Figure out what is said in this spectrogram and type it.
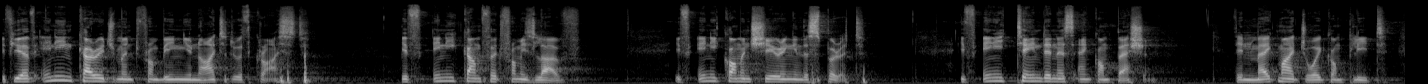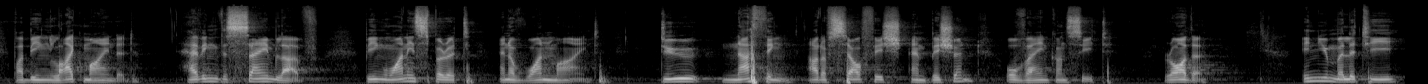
if you have any encouragement from being united with Christ, if any comfort from his love, if any common sharing in the Spirit, if any tenderness and compassion, then make my joy complete by being like minded, having the same love, being one in spirit and of one mind. Do nothing out of selfish ambition or vain conceit. Rather, in humility,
